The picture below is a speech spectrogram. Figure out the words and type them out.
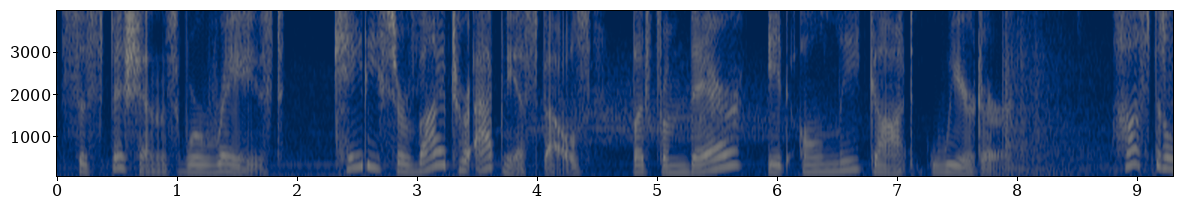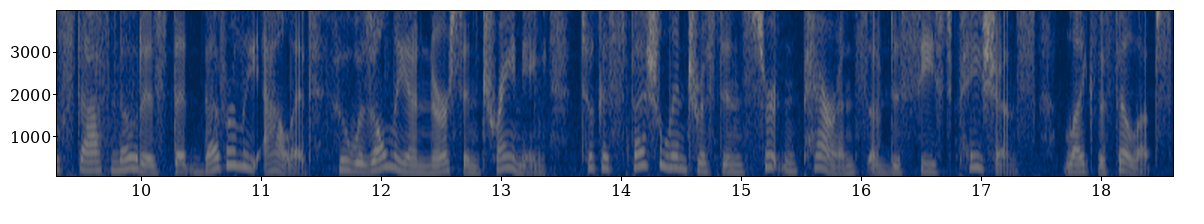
suspicions were raised. Katie survived her apnea spells, but from there, it only got weirder. Hospital staff noticed that Beverley Allitt, who was only a nurse in training, took a special interest in certain parents of deceased patients, like the Phillips.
